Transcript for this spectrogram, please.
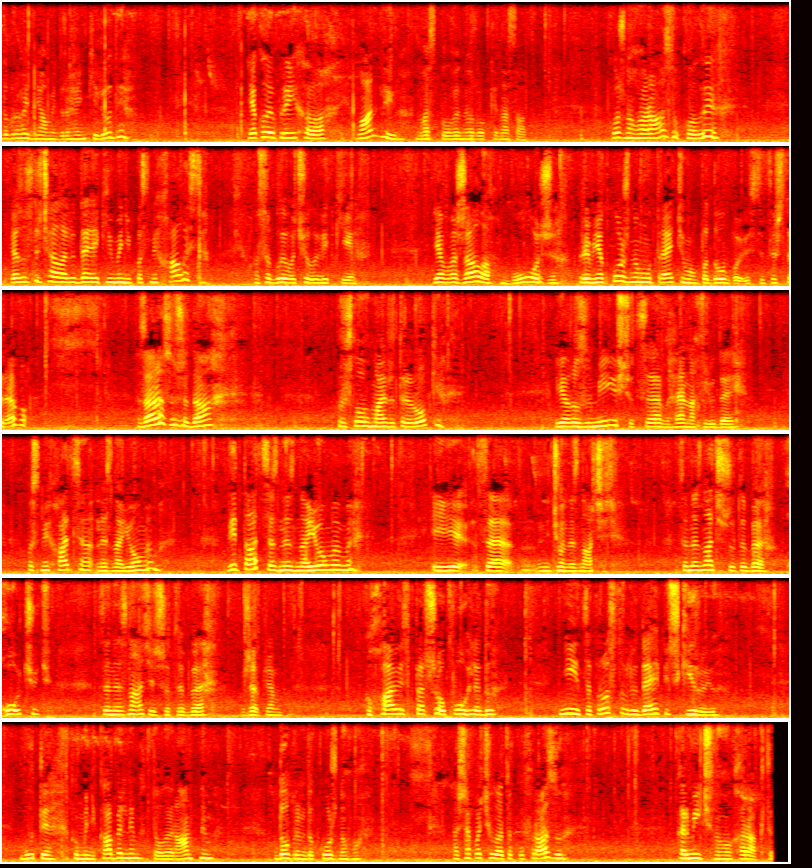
Доброго дня, мої дорогенькі люди. Я коли приїхала в Англію два з половиною роки назад, кожного разу, коли я зустрічала людей, які мені посміхалися, особливо чоловіки, я вважала, Боже, прям я кожному третьому подобаюся. Це ж треба. Зараз уже, да, пройшло майже три роки. Я розумію, що це в генах людей посміхатися незнайомим, вітатися з незнайомими. І це нічого не значить. Це не значить, що тебе хочуть, це не значить, що тебе вже прям кохають з першого погляду. Ні, це просто в людей під шкірою. Бути комунікабельним, толерантним, добрим до кожного. А ще почула таку фразу кармічного характеру.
